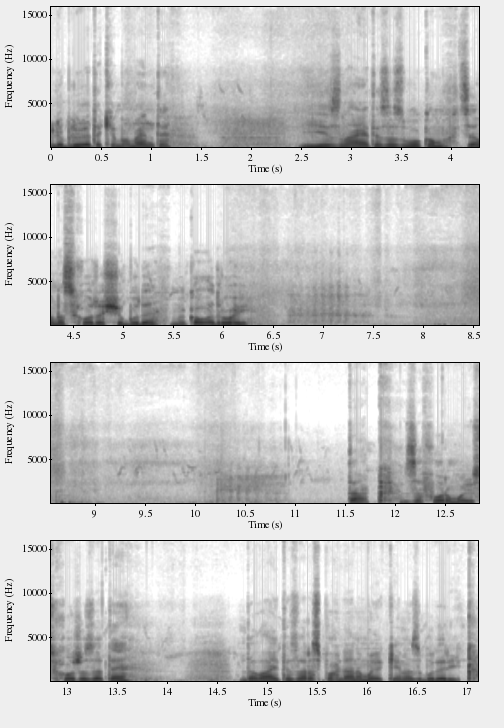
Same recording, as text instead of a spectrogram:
люблю я такі моменти. І знаєте, за звуком це у нас схоже, що буде Микола другий. Так, за формою схоже за те. Давайте зараз поглянемо, який у нас буде рік.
